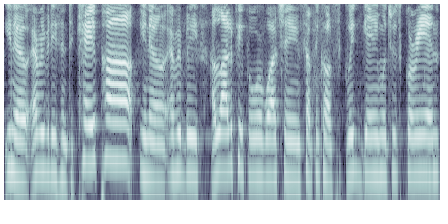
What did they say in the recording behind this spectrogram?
you know, everybody's into K-pop. You know, everybody. A lot of people were watching something called Squid Game, which was Korean.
